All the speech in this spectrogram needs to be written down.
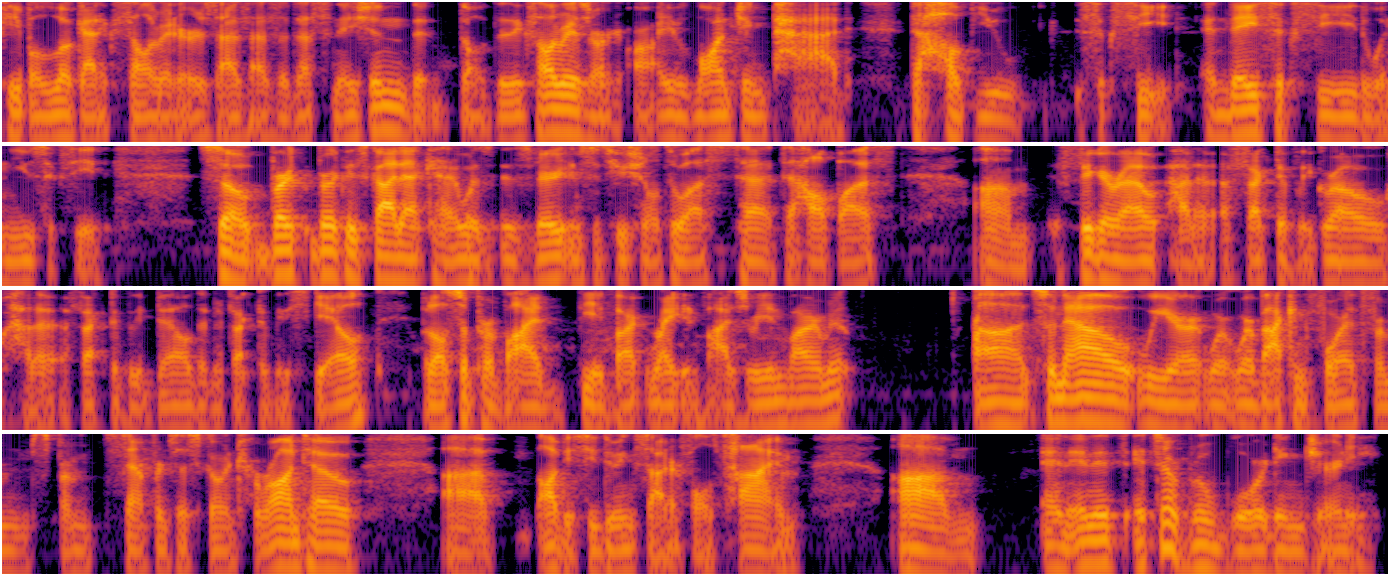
people look at accelerators as, as a destination. The, the accelerators are, are, a launching pad to help you succeed, and they succeed when you succeed. So Ber- Berkeley Skydeck was is very institutional to us to, to help us um, figure out how to effectively grow, how to effectively build and effectively scale, but also provide the right advisory environment. Uh, so now we are we're, we're, back and forth from from San Francisco and Toronto, uh, obviously doing Cider full time, um, and and it's it's a rewarding journey,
